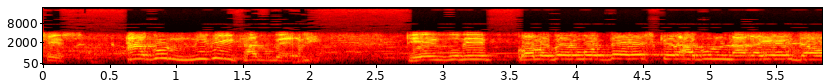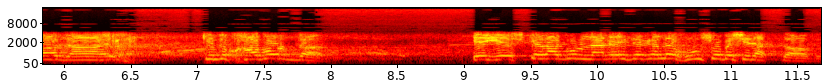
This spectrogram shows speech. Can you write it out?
শেষ। আগুন নিজেই থাকবে। ঠিক যদি কলবের মধ্যে এসকের আগুন লাগাইয়াই দেওয়া যায়, কিন্তু খবরদার এই এসকের আগুন লাগাইতে গেলে হুশও বেশি রাখতে হবে।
